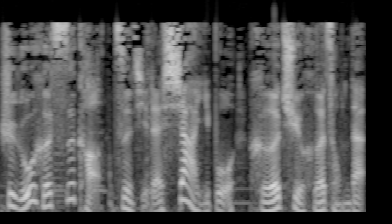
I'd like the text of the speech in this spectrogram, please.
是如何思考自己的下一步何去何从的。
